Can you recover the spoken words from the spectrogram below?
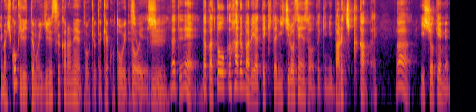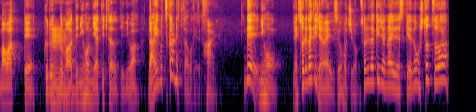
今飛行機で行ってもイギリスからね東京って結構遠いですよ。遠いですし、うん。だってねだから遠くはるばるやってきた日露戦争の時にバルチック艦隊が一生懸命回ってくるっと回って日本にやってきた時にはだいぶ疲れてたわけです、はい。で日本、ね、それだけじゃないですよもちろん。それだけじゃないですけれども一つは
